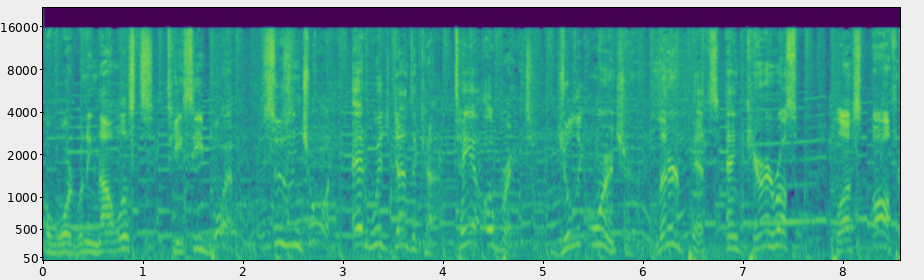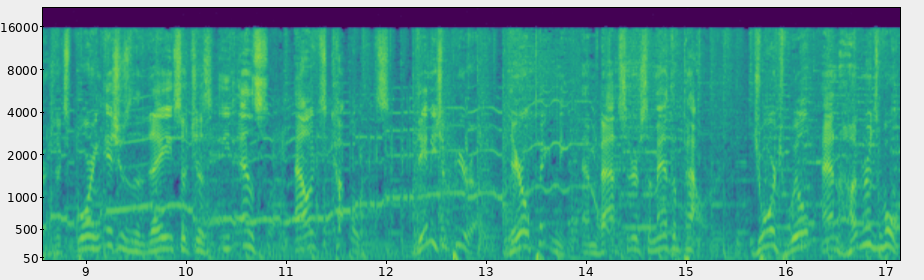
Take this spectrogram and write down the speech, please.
award winning novelists T.C. Boyle, Susan Choi, Edwidge Danticat, Téa Obreht, Julie Orringer, Leonard Pitts, and Karen Russell, plus authors exploring issues of the day such as Eve Ensler, Alex Kotlowitz, Danny Shapiro, Darryl Pinckney, Ambassador Samantha Power, George Will, and hundreds more.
